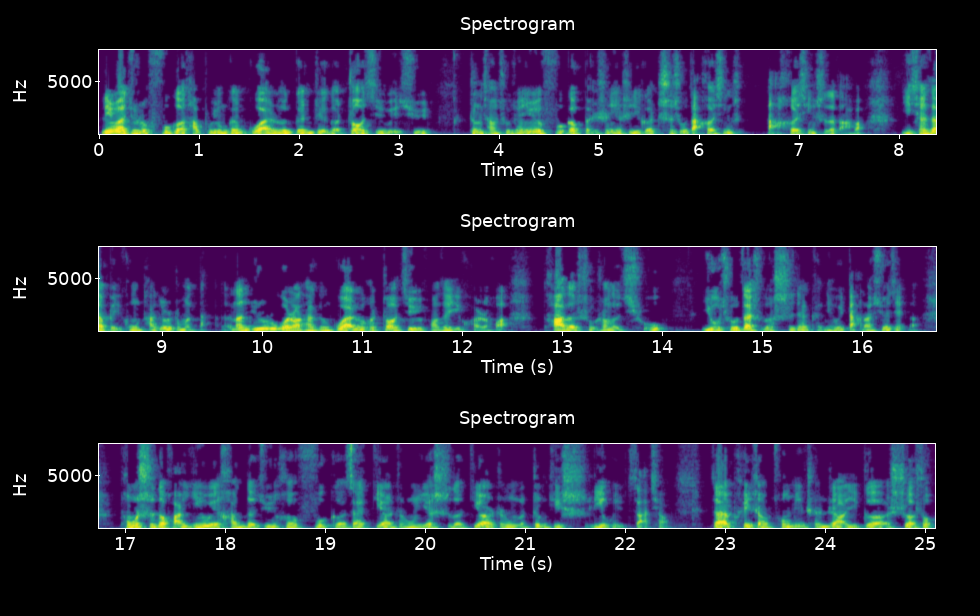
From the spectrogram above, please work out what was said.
另外就是福格，他不用跟郭艾伦、跟这个赵继伟去争抢球权，因为福格本身也是一个持球大核心、大核心式的打法。以前在北控他就是这么打的。那你就如果让他跟郭艾伦和赵继伟放在一块儿的话，他的手上的球。有球在手的时间肯定会大大削减的。同时的话，因为韩德君和福格在第二阵容，也使得第二阵容的整体实力会加强。再配上丛明晨这样一个射手，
